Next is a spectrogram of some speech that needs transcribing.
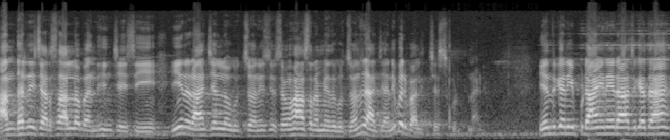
అందరినీ చరసాల్లో బంధించేసి ఈయన రాజ్యంలో కూర్చొని సింహాసనం మీద కూర్చొని రాజ్యాన్ని పరిపాలించేసుకుంటున్నాడు. ఎందుకని ఇప్పుడు ఆయనే రాజు కదా?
